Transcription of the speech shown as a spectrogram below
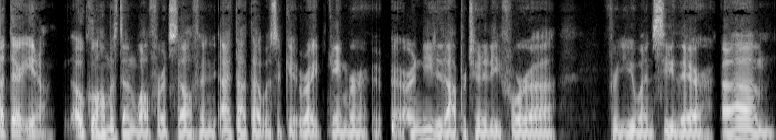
but they're you know Oklahoma's done well for itself, and I thought that was a get right gamer or needed opportunity for uh for UNC there. Um,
